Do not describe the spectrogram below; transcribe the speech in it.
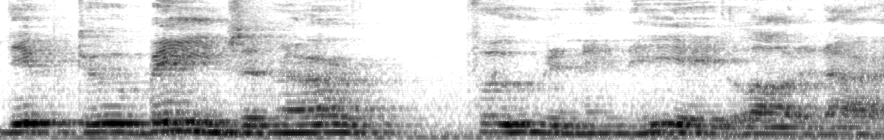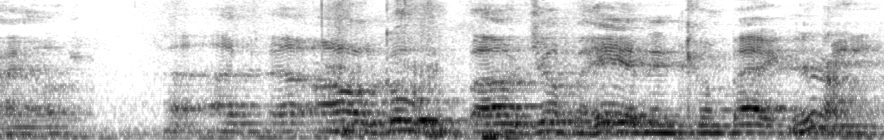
dip or two of beans in our food, and then he ate a lot at our house. I, I, I'll go, I'll jump ahead and then come back. in a Yeah. minute.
